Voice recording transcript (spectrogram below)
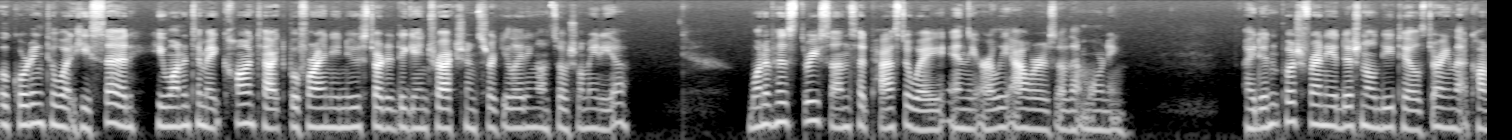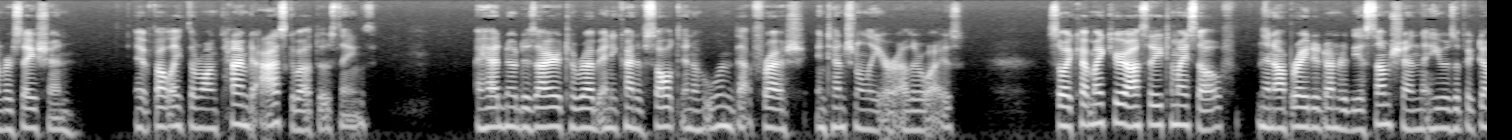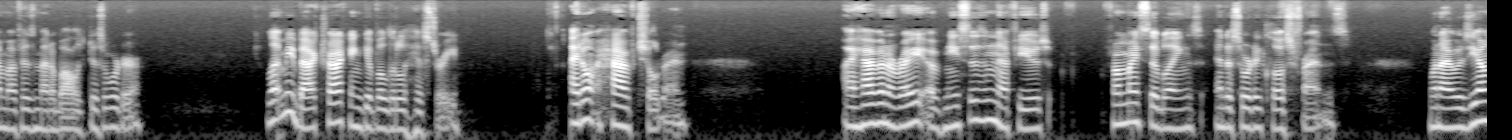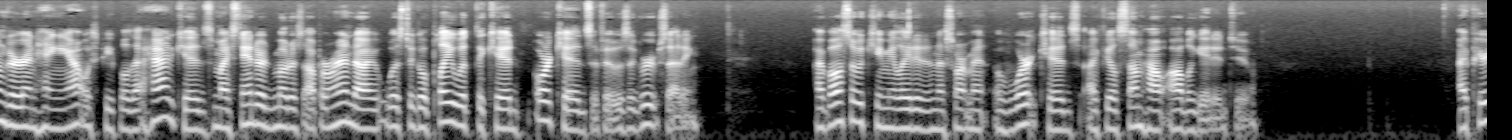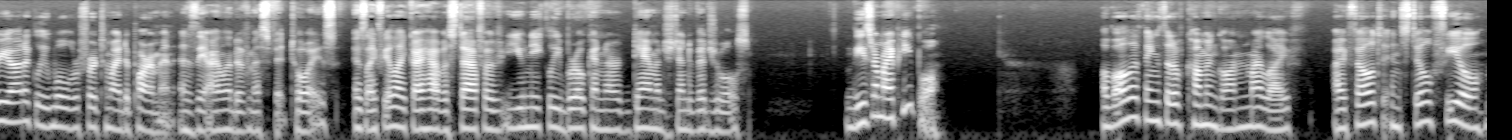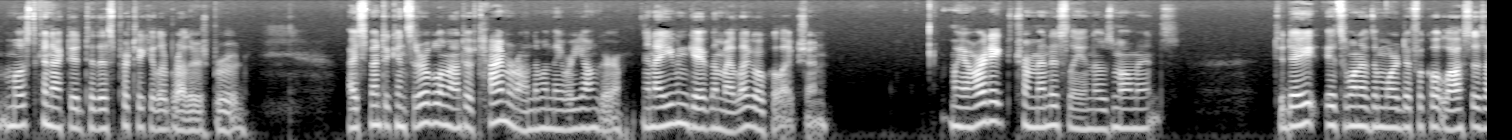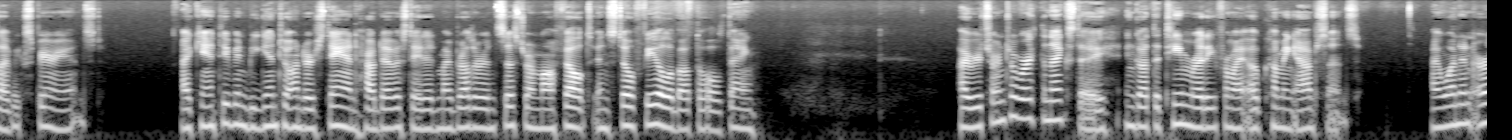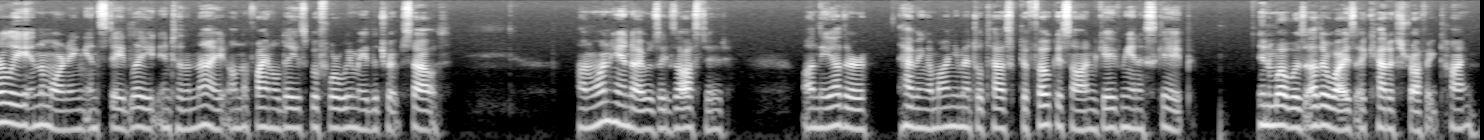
According to what he said, he wanted to make contact before any news started to gain traction circulating on social media. One of his three sons had passed away in the early hours of that morning. I didn't push for any additional details during that conversation. It felt like the wrong time to ask about those things. I had no desire to rub any kind of salt in a wound that fresh, intentionally or otherwise. So I kept my curiosity to myself and operated under the assumption that he was a victim of his metabolic disorder. Let me backtrack and give a little history. I don't have children. I have an array of nieces and nephews from my siblings and assorted close friends. When I was younger and hanging out with people that had kids, my standard modus operandi was to go play with the kid or kids if it was a group setting. I've also accumulated an assortment of work kids I feel somehow obligated to. I periodically will refer to my department as the Island of Misfit Toys, as I feel like I have a staff of uniquely broken or damaged individuals. These are my people. Of all the things that have come and gone in my life, I felt and still feel most connected to this particular brother's brood. I spent a considerable amount of time around them when they were younger, and I even gave them my Lego collection. My heart ached tremendously in those moments. To date, it's one of the more difficult losses I've experienced. I can't even begin to understand how devastated my brother and sister in law felt and still feel about the whole thing. I returned to work the next day and got the team ready for my upcoming absence. I went in early in the morning and stayed late into the night on the final days before we made the trip south. On one hand, I was exhausted. On the other, having a monumental task to focus on gave me an escape in what was otherwise a catastrophic time.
